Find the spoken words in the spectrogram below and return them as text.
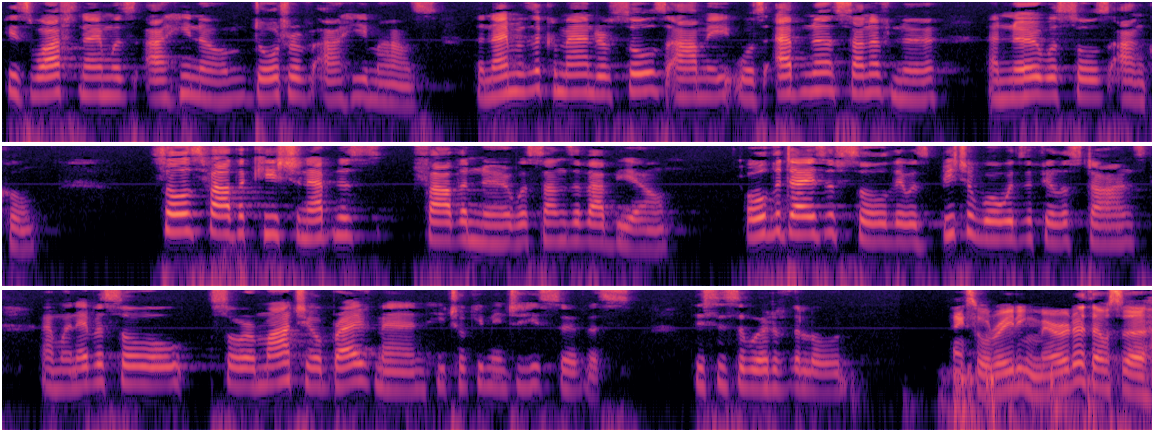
His wife's name was Ahinoam, daughter of Ahimaaz. The name of the commander of Saul's army was Abner, son of Ner, and Ner was Saul's uncle. Saul's father Kish and Abner's father Ner were sons of Abiel. All the days of Saul there was bitter war with the Philistines, and whenever Saul saw a mighty or brave man, he took him into his service. This is the word of the Lord. Thanks for reading, Meredith. That was a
